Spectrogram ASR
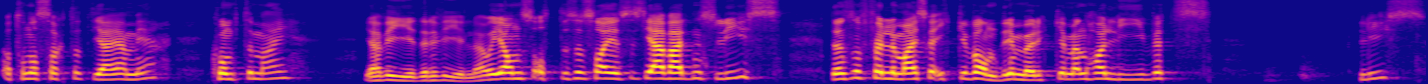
At han har sagt at 'jeg er med'. Kom til meg, jeg vil gi dere hvile. Og I Jans 8 så sa Jesus, 'Jeg er verdens lys'. Den som følger meg, skal ikke vandre i mørket, men ha livets lys.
